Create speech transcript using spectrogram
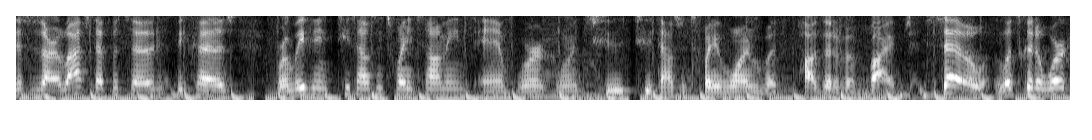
this is our last episode because we're leaving 2020 Tommy and we're going to 2021 with positive vibes. So let's go to work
